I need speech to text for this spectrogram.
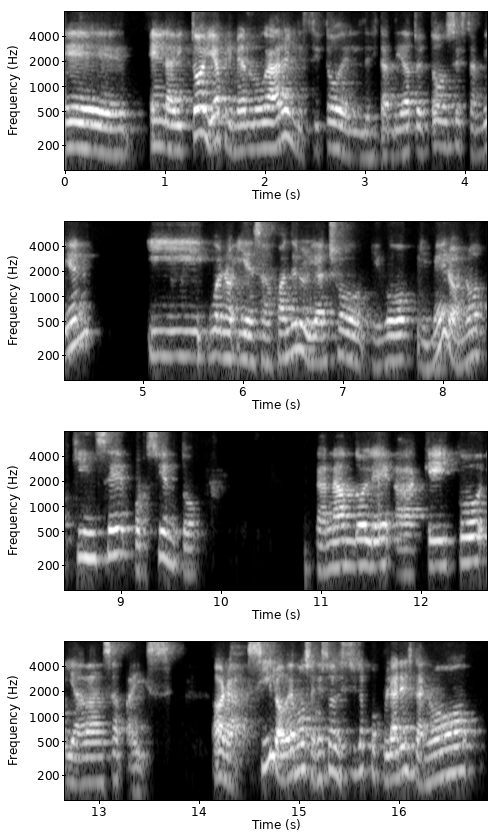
Eh, en La Victoria, primer lugar, el distrito del, candidato entonces también. Y bueno, y en San Juan de Luriancho llegó primero, ¿no? 15%, ganándole a Keiko y Avanza País. Ahora, sí lo vemos en esos distritos populares, ganó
